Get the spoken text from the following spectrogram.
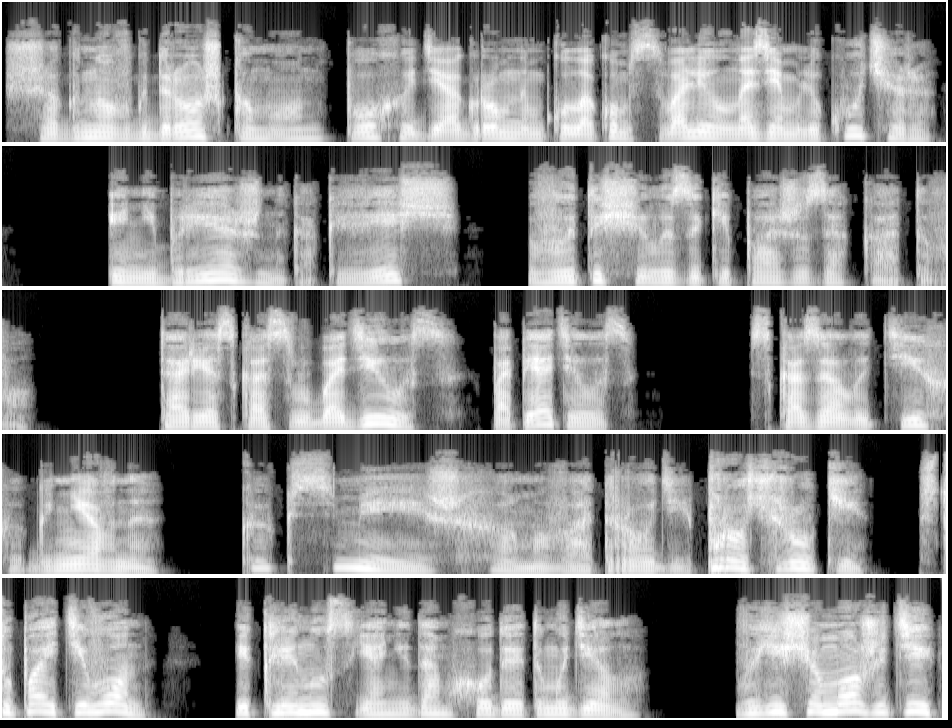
Шагнув к дрожкам, он походя огромным кулаком свалил на землю кучера и небрежно, как вещь, вытащил из экипажа Закатову. Та резко освободилась, попятилась, сказала тихо, гневно, «Как смеешь, хамово отродье, прочь руки, ступайте вон, и клянусь, я не дам хода этому делу. Вы еще можете...»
